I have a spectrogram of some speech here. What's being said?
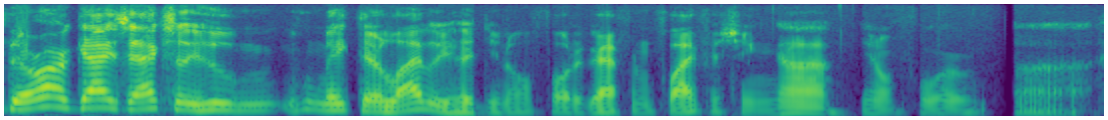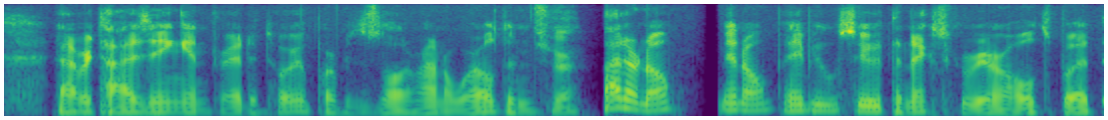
there are guys actually who who make their livelihood, you know, photographing fly fishing, uh, you know, for uh, advertising and for editorial purposes all around the world. And sure. I don't know, you know, maybe we'll see what the next career holds. But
